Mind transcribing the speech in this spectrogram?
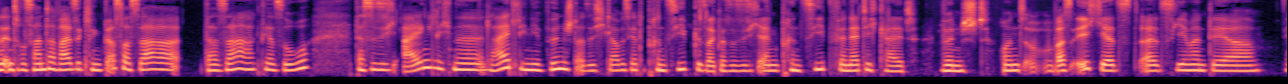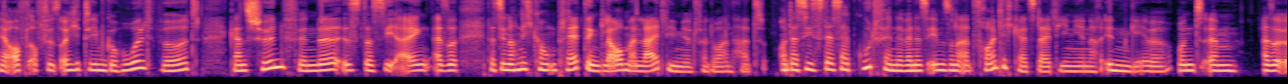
Und interessanterweise klingt das, was Sarah da sagt, ja so, dass sie sich eigentlich eine Leitlinie wünscht. Also ich glaube, sie hat Prinzip gesagt, dass sie sich ein Prinzip für Nettigkeit wünscht. Und was ich jetzt als jemand, der ja oft auch für solche Themen geholt wird, ganz schön finde, ist, dass sie eigentlich, also dass sie noch nicht komplett den Glauben an Leitlinien verloren hat und dass sie es deshalb gut fände, wenn es eben so eine Art Freundlichkeitsleitlinie nach innen gäbe. Und ähm, also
